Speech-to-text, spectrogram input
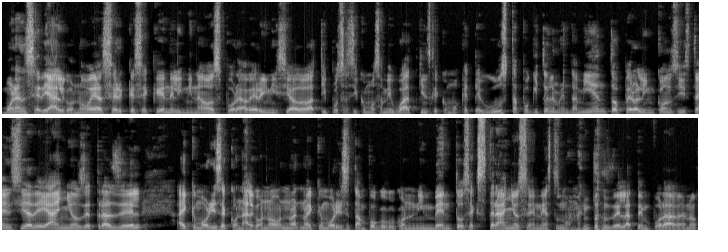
Muéranse de algo, no vaya a ser que se queden eliminados por haber iniciado a tipos así como Sammy Watkins, que como que te gusta poquito el enfrentamiento, pero la inconsistencia de años detrás de él, hay que morirse con algo, no, no, no hay que morirse tampoco con inventos extraños en estos momentos de la temporada, ¿no?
